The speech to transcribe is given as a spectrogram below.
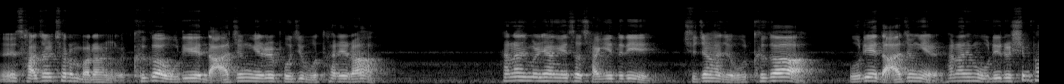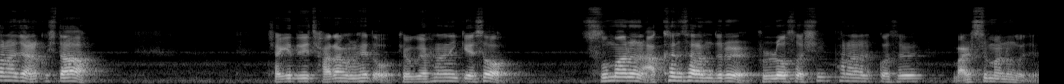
4절처럼 말하는 거예요. 그가 우리의 나중 일을 보지 못하리라. 하나님을 향해서 자기들이 주장하죠. 그가 우리의 나중 일, 하나님은 우리를 심판하지 않을 것이다. 자기들이 자랑을 해도 결국에 하나님께서 수많은 악한 사람들을 불러서 심판할 것을 말씀하는 거죠.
